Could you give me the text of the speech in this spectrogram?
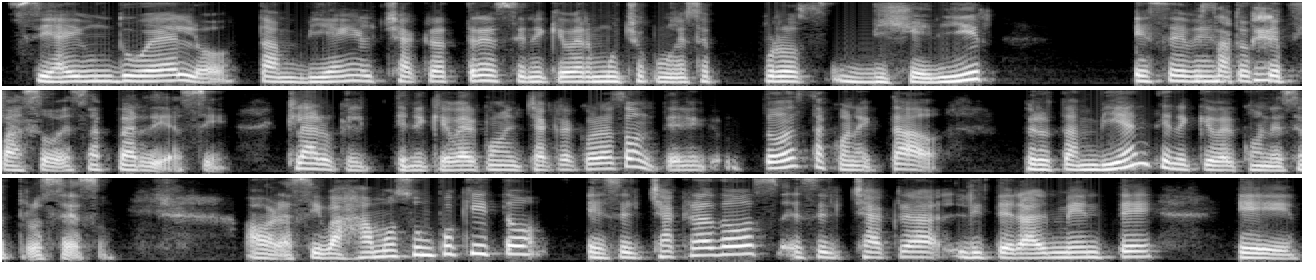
Si hay un duelo, también el chakra 3 tiene que ver mucho con ese digerir ese evento que pasó, esa pérdida, sí. Claro que tiene que ver con el chakra corazón, tiene, todo está conectado, pero también tiene que ver con ese proceso. Ahora, si bajamos un poquito, es el chakra 2, es el chakra literalmente eh,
